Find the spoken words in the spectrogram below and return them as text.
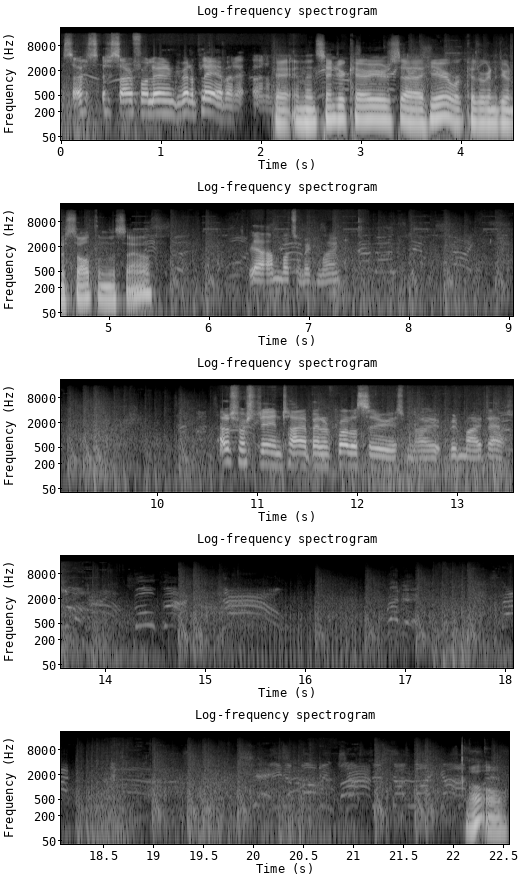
So, so- sorry for learning a better player about it. Um, Okay, and then send your carriers uh, here because we're gonna do an assault in the south. Yeah, I'm about to make mine. I just watched the entire Battle Brothers series with my, with my dad. Uh oh.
